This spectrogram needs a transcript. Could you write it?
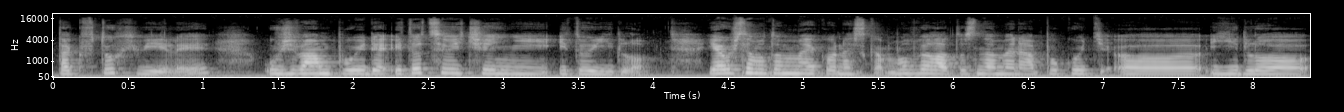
tak v tu chvíli už vám půjde i to cvičení, i to jídlo. Já už jsem o tom jako dneska mluvila, to znamená, pokud uh, jídlo,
